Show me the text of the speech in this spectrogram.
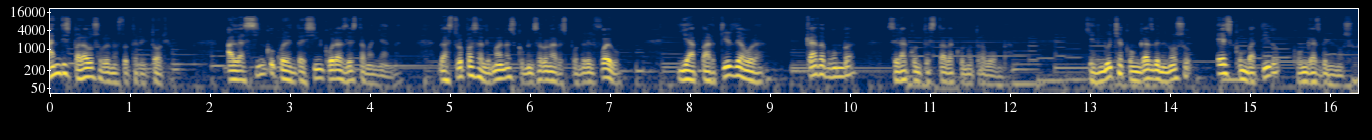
han disparado sobre nuestro territorio. A las 5.45 horas de esta mañana, las tropas alemanas comenzaron a responder el fuego y a partir de ahora, cada bomba será contestada con otra bomba. Quien lucha con gas venenoso es combatido con gas venenoso.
